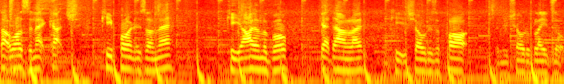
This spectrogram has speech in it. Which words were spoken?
That was the neck catch. Key pointers on there. Keep your eye on the ball, get down low, keep your shoulders apart and your shoulder blades up.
